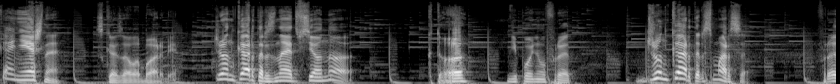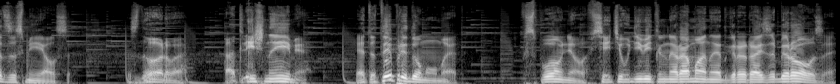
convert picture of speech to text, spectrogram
«Конечно», — сказала Барби. «Джон Картер знает все, но...» «Кто?» — не понял Фред. «Джон Картер с Марса». Фред засмеялся. «Здорово. Отличное имя. Это ты придумал, Мэтт?» Вспомнил все эти удивительные романы Эдгара Райза Бероуза.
